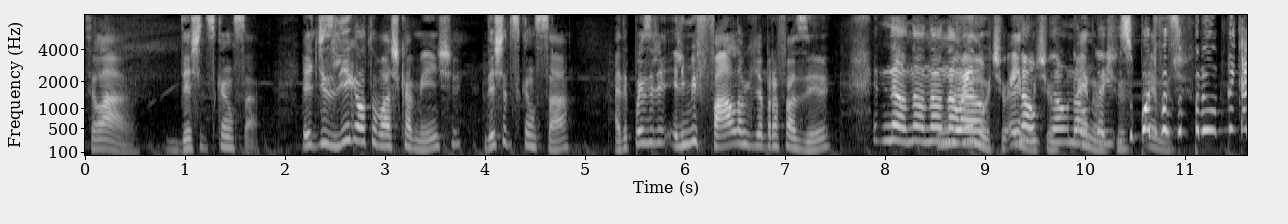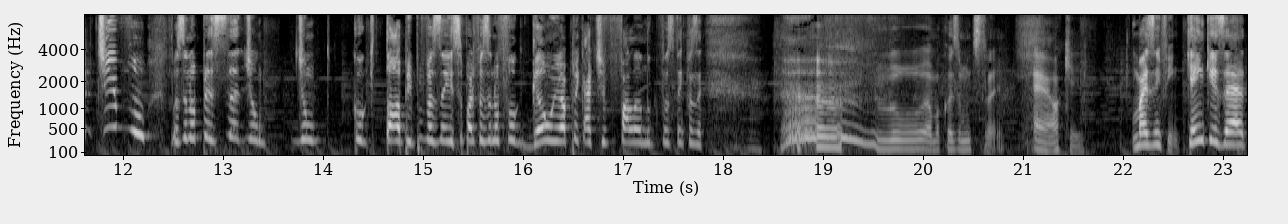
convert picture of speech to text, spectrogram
sei lá, deixa descansar. Ele desliga automaticamente, deixa descansar. Aí depois ele, ele me fala o que é pra fazer. Não, não, não, não, é inútil. É não, inútil. Não, não, é inútil, Isso pode é fazer por um aplicativo. Você não precisa de um, de um cooktop pra fazer isso. Você pode fazer no fogão e o aplicativo falando o que você tem que fazer. É uma coisa muito estranha. É, ok. Mas enfim, quem quiser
